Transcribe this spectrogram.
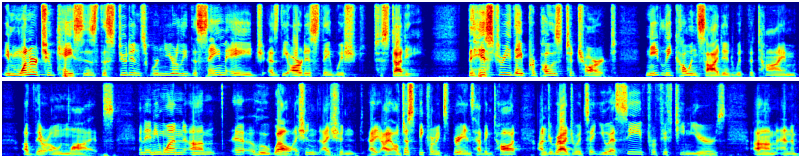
In one or two cases, the students were nearly the same age as the artists they wished to study. The history they proposed to chart neatly coincided with the time of their own lives. And anyone um, uh, who, well, I shouldn't, I shouldn't, I, will just speak from experience, having taught undergraduates at USC for 15 years, um, and,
